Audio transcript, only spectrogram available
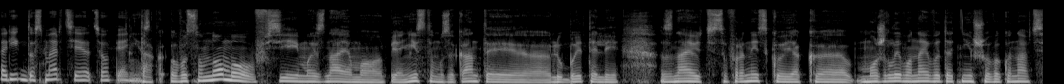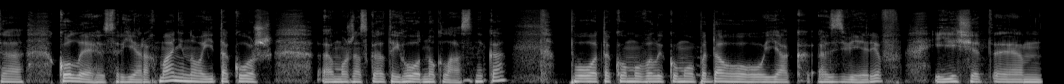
рік до смерті цього піаніста. Так, в основному всі ми знаємо піаністи, музиканти, е, любителі знають Софроницького як е, можливо найвидатнішого виконавця колеги Сергія Рахманінова, і також можна сказати його однокласника по такому великому педагогу, як Звєрєв. І їх ще ем,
